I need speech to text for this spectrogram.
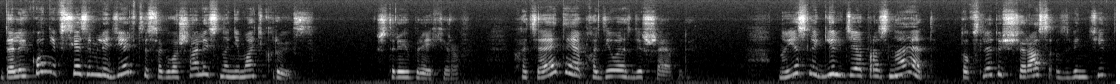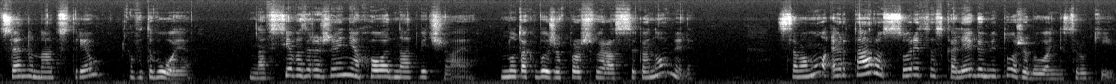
Далеко не все земледельцы соглашались нанимать крыс, штрихбрехеров, хотя это и обходилось дешевле. Но если гильдия прознает, то в следующий раз взвинтит цену на отстрел вдвое, на все возражения холодно отвечая. «Ну так вы же в прошлый раз сэкономили», Самому Эртару ссориться с коллегами тоже было не с руки.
